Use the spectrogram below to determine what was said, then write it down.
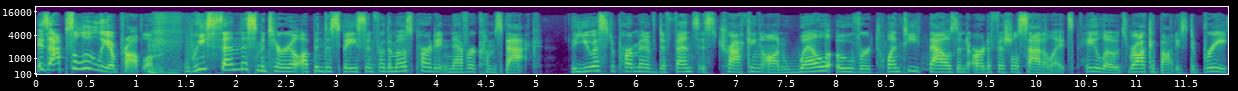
is absolutely a problem. we send this material up into space, and for the most part, it never comes back. The U.S. Department of Defense is tracking on well over 20,000 artificial satellites, payloads, rocket bodies, debris,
